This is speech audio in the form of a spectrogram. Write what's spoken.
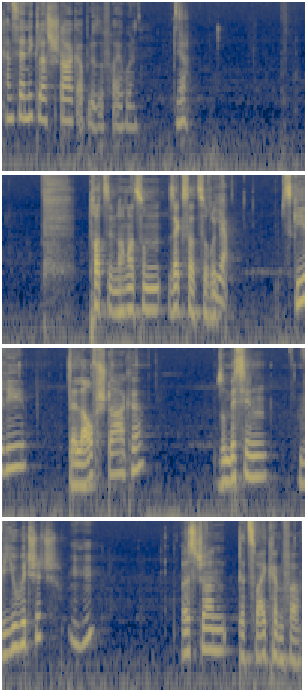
Kannst ja Niklas Stark ablösefrei holen. Ja. Trotzdem nochmal zum Sechser zurück. Ja. Skiri, der Laufstarke, so ein bisschen wie Jubicic. Mhm. Özcan, der Zweikämpfer.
